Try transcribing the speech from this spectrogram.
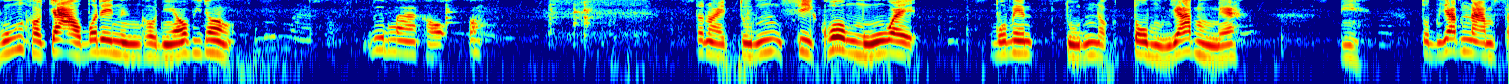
หุงเขาเจ้าบ่ได้หนึ่งเขาเหนียวพี่น้องลืมมาเขาตะหน่อยตุนสี่โครงหมูไว้โบ่แม่นตุนดอกต้มยำแหมนี่ต้มยำน้ำใส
